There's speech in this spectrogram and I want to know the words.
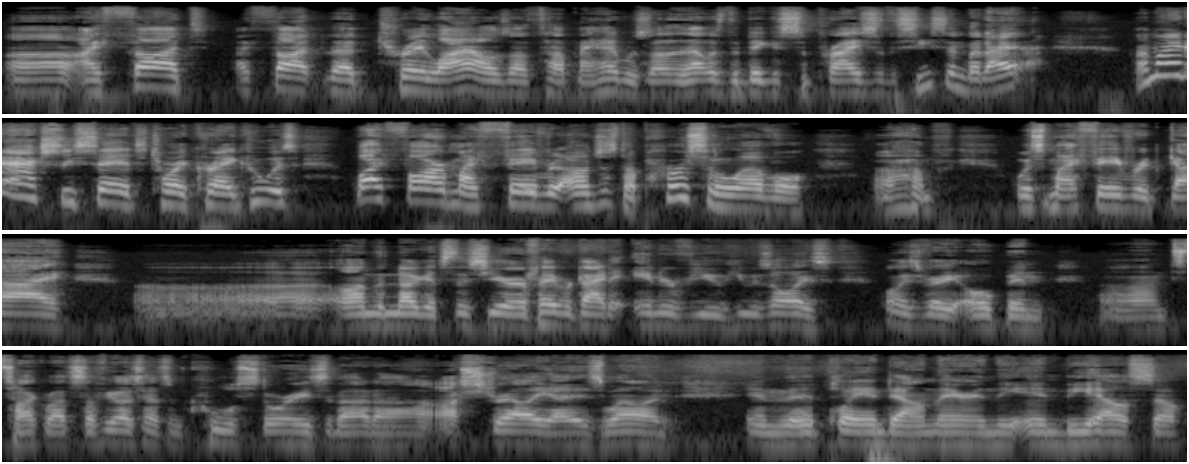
uh, I thought I thought that Trey Lyles, off the top of my head, was that was the biggest surprise of the season. But I I might actually say it's Torrey Craig, who was by far my favorite on just a personal level. Um, was my favorite guy uh, on the Nuggets this year. A favorite guy to interview. He was always always very open um, to talk about stuff. He always had some cool stories about uh, Australia as well, and and playing down there in the NBL. So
